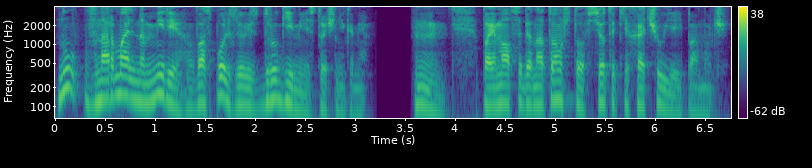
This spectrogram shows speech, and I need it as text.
Ну, в нормальном мире воспользуюсь другими источниками. Хм, поймал себя на том, что все-таки хочу ей помочь.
